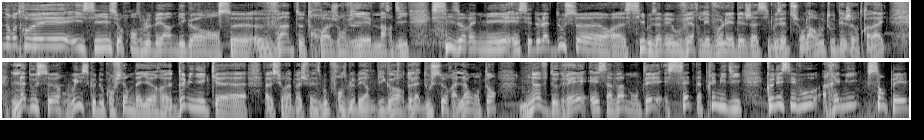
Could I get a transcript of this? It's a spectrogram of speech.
de nous retrouver ici sur France Bleu Béarn Bigorre en ce 23 janvier, mardi, 6h30. Et c'est de la douceur. Si vous avez ouvert les volets déjà, si vous êtes sur la route ou déjà au travail, la douceur, oui, ce que nous confirme d'ailleurs Dominique euh, sur la page Facebook France Bleu Béarn Bigorre, de la douceur à là on 9 degrés et ça va monter cet après-midi. Connaissez-vous Rémi Sampé?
